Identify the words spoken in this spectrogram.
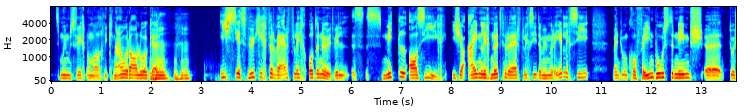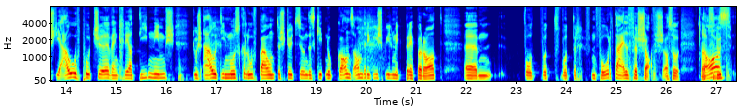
jetzt muss man es vielleicht noch mal ein bisschen genauer anschauen. Mhm, mh. Ist es jetzt wirklich verwerflich oder nicht? Weil das, das Mittel an sich ist ja eigentlich nicht verwerflich da müssen wir ehrlich sein wenn du einen Koffeinbooster nimmst, äh, tust du dich auch aufputschen. Wenn du Kreatin nimmst, tust du auch deinen Muskelaufbau unterstützen. Und es gibt noch ganz andere Beispiele mit Präparaten, ähm, wo, wo, wo du einen Vorteil verschaffst. Also das Absolut.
